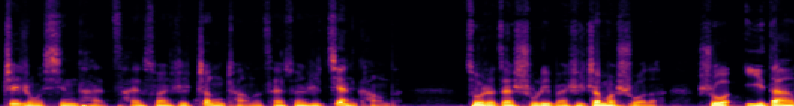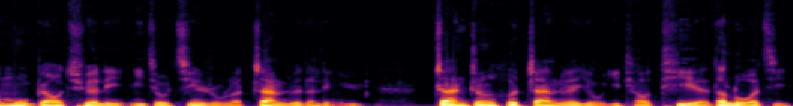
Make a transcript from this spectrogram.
这种心态才算是正常的，才算是健康的。作者在书里边是这么说的：说一旦目标确立，你就进入了战略的领域。战争和战略有一条铁的逻辑：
